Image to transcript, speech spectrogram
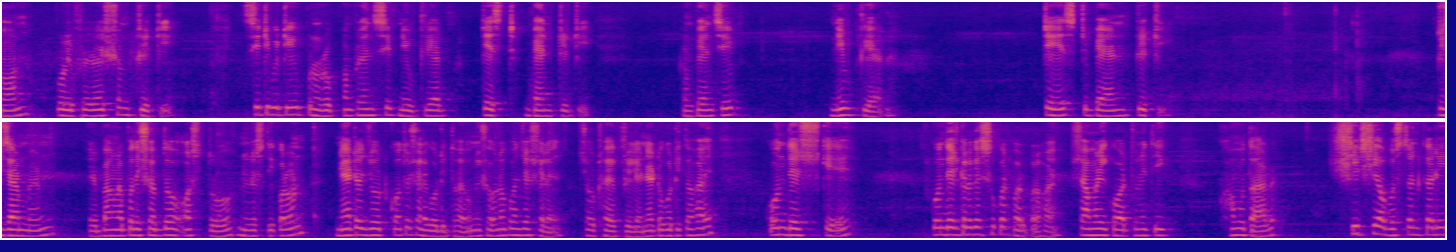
non proliferation treaty CTBT পুনরূপ comprehensive nuclear test ban treaty comprehensive nuclear test ban treaty disarmament এর বাংলা প্রতিশব্দ অস্ত্র নিরস্ত্রীকরণ। ন্যাটো জোট কত সালে গঠিত হয়? উনিশশো উনপঞ্চাশ সালে চৌঠা এপ্রিলে ন্যাটো গঠিত হয়। কোন দেশকে, কোন দেশগুলোকে সুপার পাওয়ার করা হয়? সামরিক ও অর্থনৈতিক ক্ষমতার শীর্ষে অবস্থানকারী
